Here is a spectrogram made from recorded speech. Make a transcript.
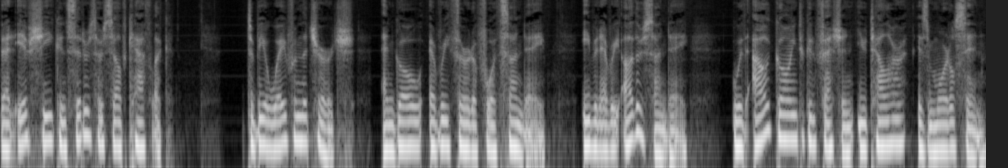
that if she considers herself Catholic, to be away from the church and go every third or fourth Sunday, even every other Sunday, without going to confession, you tell her is a mortal sin.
